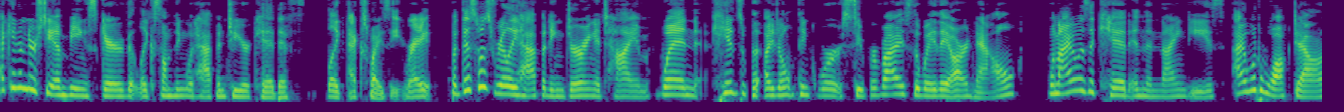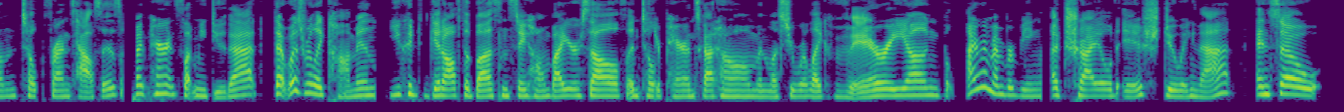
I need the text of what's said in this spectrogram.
I can understand being scared that, like, something would happen to your kid if, like, XYZ, right? But this was really happening during a time when kids, I don't think, were supervised the way they are now. When I was a kid in the 90s, I would walk down to friends' houses. My parents let me do that. That was really common. You could get off the bus and stay home by yourself until your parents got home, unless you were like very young. But I remember being a child ish doing that. And so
